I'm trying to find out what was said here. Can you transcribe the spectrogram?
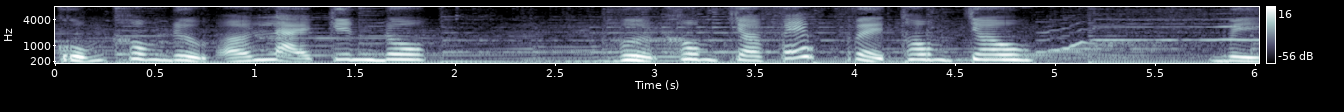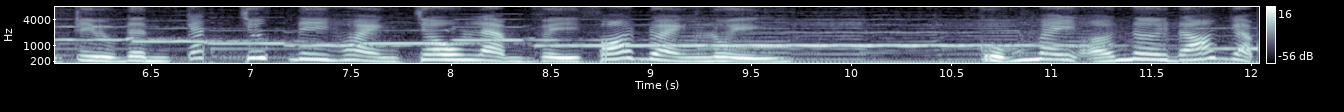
Cũng không được ở lại kinh đô. Vừa không cho phép về Thông Châu. Bị triều đình cách chức đi Hoàng Châu làm vị phó đoàn luyện. Cũng may ở nơi đó gặp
